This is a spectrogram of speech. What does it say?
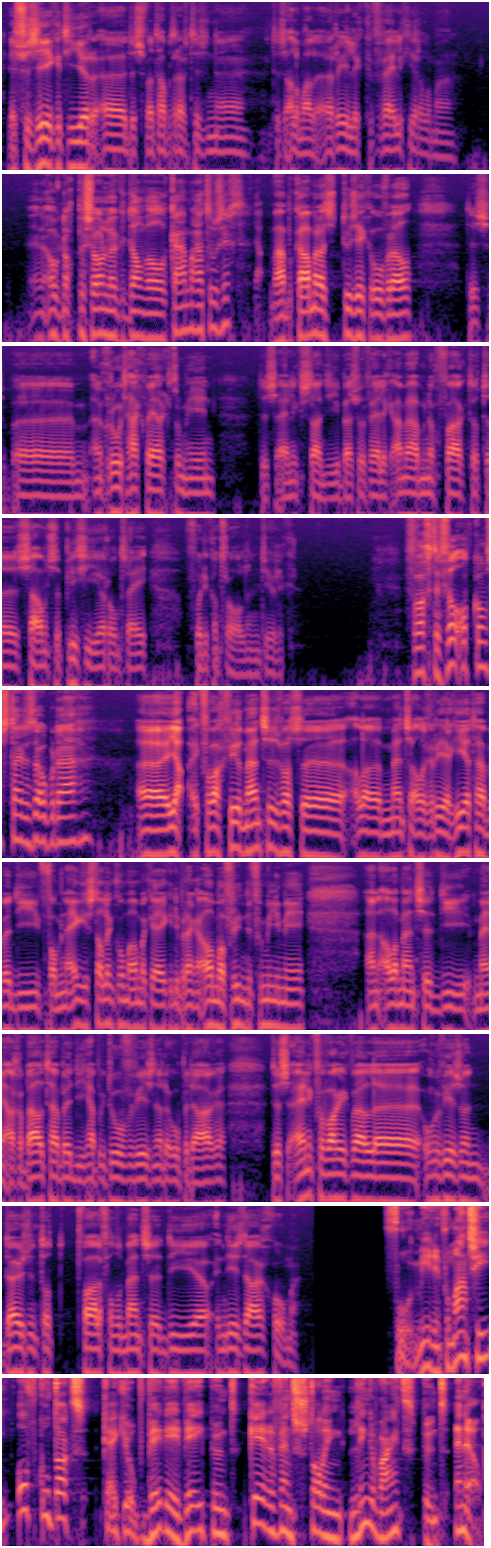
is verzekerd hier. Uh, dus wat dat betreft is een, uh, het is allemaal redelijk veilig hier allemaal. En ook nog persoonlijk dan wel camera-toezicht? Ja, we hebben camera's toezicht overal. Dus een groot hekwerk eromheen. Dus eigenlijk staan ze hier best wel veilig. En we hebben nog vaak dat uh, s'avonds de politie hier rondrijdt voor de controle natuurlijk. Verwacht er veel opkomst tijdens de open dagen? Uh, ja, ik verwacht veel mensen, zoals uh, alle mensen al gereageerd hebben, die van mijn eigen stalling komen allemaal kijken. Die brengen allemaal vrienden en familie mee. En alle mensen die mij al gebeld hebben, die heb ik doorverwezen naar de open dagen. Dus eigenlijk verwacht ik wel uh, ongeveer zo'n 1000 tot 1200 mensen die in deze dagen komen. Voor meer informatie of contact kijk je op www.caravanstallinglingewaard.nl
